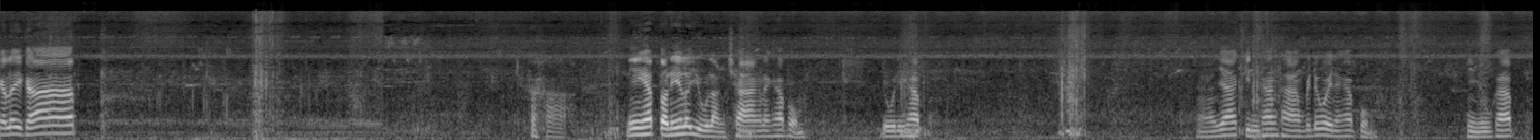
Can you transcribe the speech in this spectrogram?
กันเลยครับนี่ครับ ตอนนี้เราอยู่หลังช้างนะครับผม ดูดิครับหาหญ้ากินข้างทางไปด้วยนะครับผม หิวครับ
